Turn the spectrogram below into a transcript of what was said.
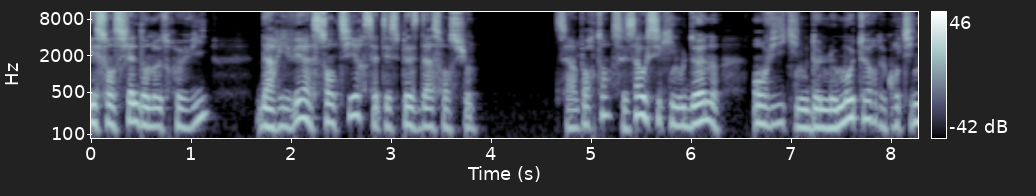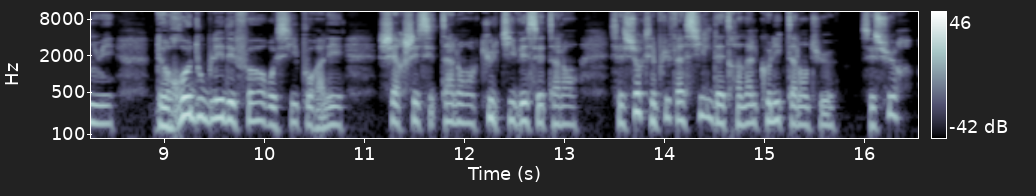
essentiel dans notre vie d'arriver à sentir cette espèce d'ascension. C'est important, c'est ça aussi qui nous donne envie, qui nous donne le moteur de continuer, de redoubler d'efforts aussi pour aller chercher ses talents, cultiver ses talents. C'est sûr que c'est plus facile d'être un alcoolique talentueux, c'est sûr.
